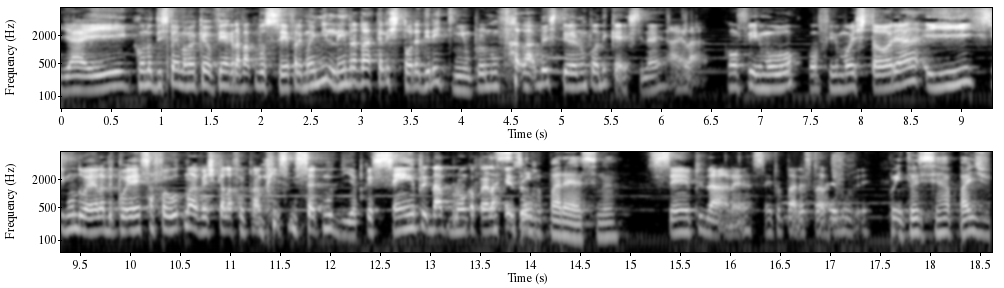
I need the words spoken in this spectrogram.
E aí, quando eu disse pra minha mãe que eu vinha gravar com você, eu falei, mãe, me lembra daquela história direitinho, pra eu não falar besteira no podcast, né? Aí ela confirmou, confirmou a história e, segundo ela, depois essa foi a última vez que ela foi pra missa de sétimo dia, porque sempre dá bronca pra ela resolver. Sempre parece, né? Sempre dá, né? Sempre parece pra ela resolver. Pô, então esse rapaz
